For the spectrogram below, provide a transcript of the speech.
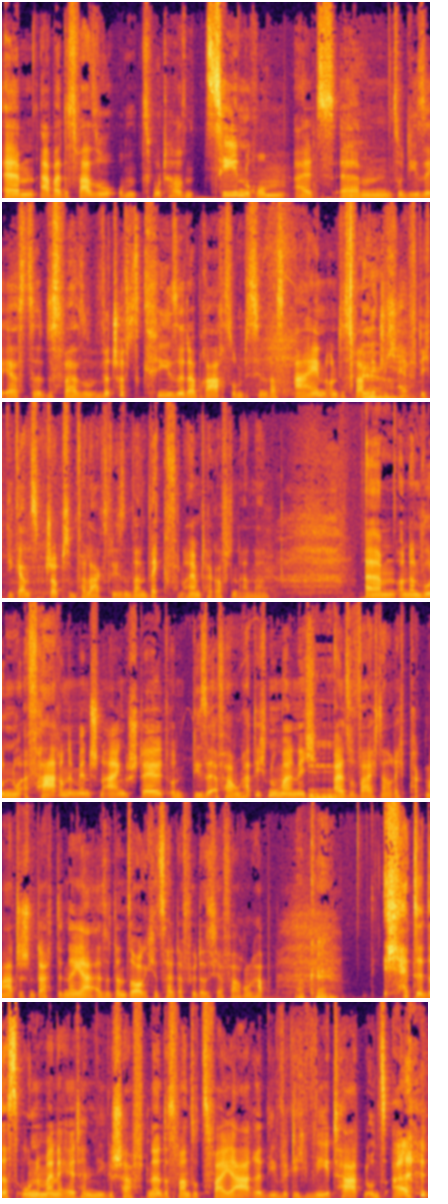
Ähm, aber das war so um 2010 rum, als ähm, so diese erste, das war so Wirtschaftskrise, da brach so ein bisschen was ein und es war Ja. wirklich heftig. Die ganzen Jobs im Verlagswesen waren weg von einem Tag auf den anderen. Ähm, und dann wurden nur erfahrene Menschen eingestellt und diese Erfahrung hatte ich nun mal nicht. Mhm. Also war ich dann recht pragmatisch und dachte, naja, also dann sorge ich jetzt halt dafür, dass ich Erfahrung habe Okay. Ich hätte das ohne meine Eltern nie geschafft. Ne? Das waren so zwei Jahre, die wirklich wehtaten uns allen.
